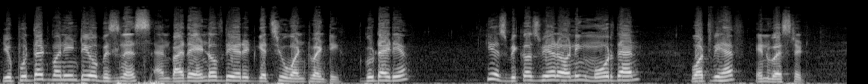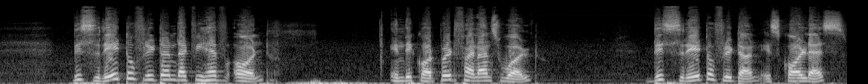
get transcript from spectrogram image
you put that money into your business and by the end of the year it gets you 120 good idea? Yes because we are earning more than what we have invested. This rate of return that we have earned in the corporate finance world this rate of return is called as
